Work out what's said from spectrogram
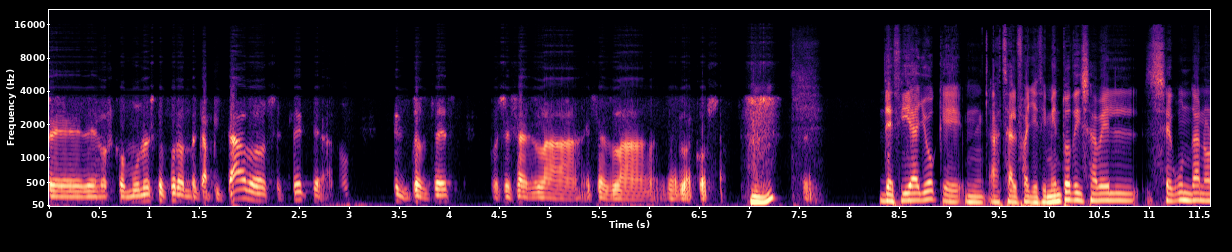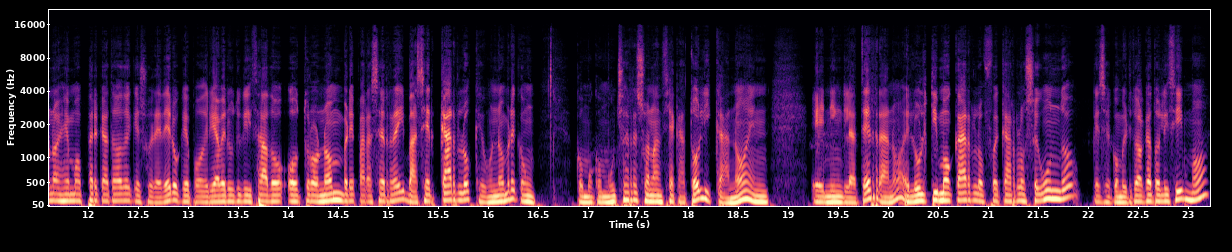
eh, de los comunes que fueron decapitados, etcétera, ¿no? Entonces, pues esa es la esa es la, esa es la cosa. Decía yo que mm, hasta el fallecimiento de Isabel II no nos hemos percatado de que su heredero, que podría haber utilizado otro nombre para ser rey, va a ser Carlos, que es un nombre con, como con mucha resonancia católica ¿no? en, en Inglaterra. ¿no? El último Carlos fue Carlos II, que se convirtió al catolicismo,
